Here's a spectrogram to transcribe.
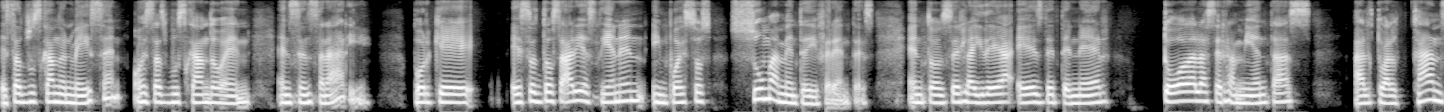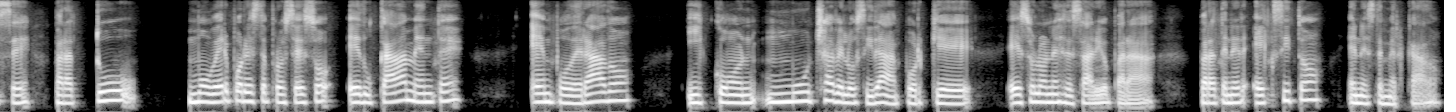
¿Estás buscando en Mason o estás buscando en, en Cincinnati? Porque esas dos áreas tienen impuestos sumamente diferentes. Entonces, la idea es de tener todas las herramientas a tu alcance para tú mover por este proceso educadamente, empoderado y con mucha velocidad, porque eso es lo necesario para, para tener éxito en este mercado.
